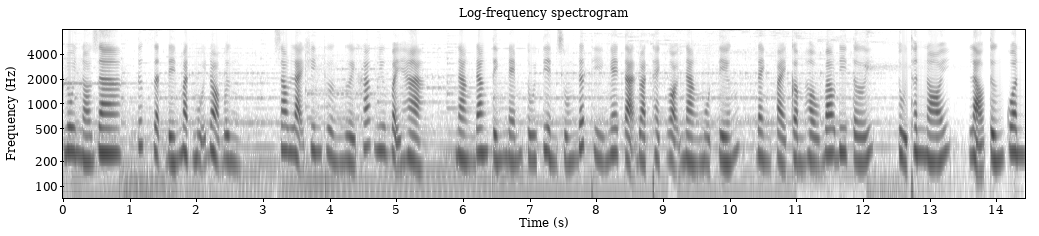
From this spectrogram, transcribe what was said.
lôi nó ra, tức giận đến mặt mũi đỏ bừng. Sao lại khinh thường người khác như vậy hả? Nàng đang tính ném túi tiền xuống đất thì nghe tạ đoạt thạch gọi nàng một tiếng, đành phải cầm hầu bao đi tới. Tủi thân nói, lão tướng quân.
